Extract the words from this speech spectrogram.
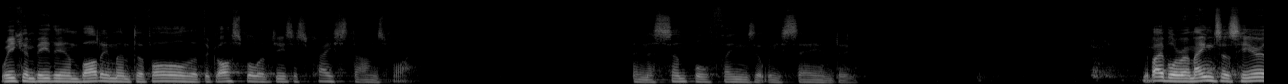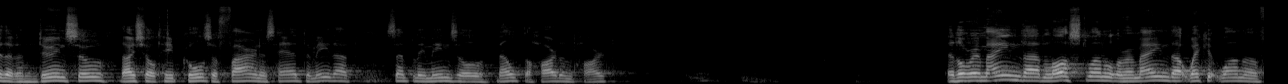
We can be the embodiment of all that the gospel of Jesus Christ stands for in the simple things that we say and do. The Bible reminds us here that in doing so, thou shalt heap coals of fire in his head. To me, that simply means it'll melt the hardened heart. It'll remind that lost one, it'll remind that wicked one of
